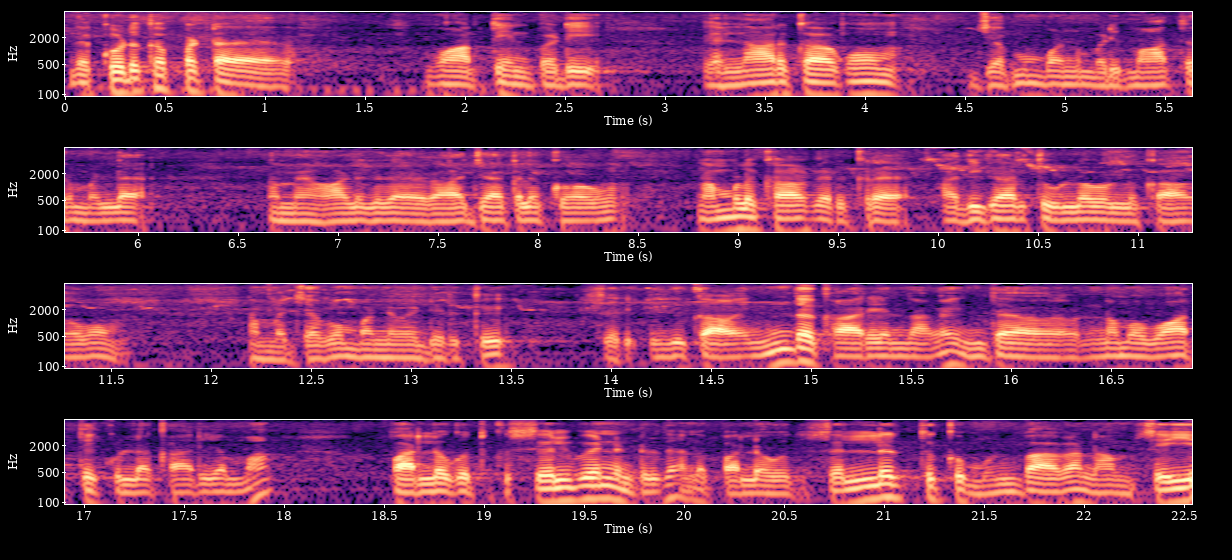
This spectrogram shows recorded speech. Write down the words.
இந்த கொடுக்கப்பட்ட வார்த்தையின்படி எல்லாருக்காகவும் ஜெபம் பண்ணும்படி மாத்திரமல்ல நம்ம ஆளுகிற ராஜாக்களுக்காகவும் நம்மளுக்காக இருக்கிற அதிகாரத்து உள்ளவர்களுக்காகவும் நம்ம ஜெபம் பண்ண வேண்டியிருக்கு. சரி இதுக்காக இந்த காரியம்தாங்க இந்த நம்ம வார்த்தைக்குள்ள காரியமாக பரலோகத்துக்கு செல்வேன்ன்றது அந்த பரலோகத்துக்கு செல்லத்துக்கு முன்பாக நாம் செய்ய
